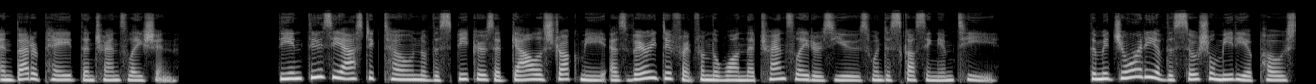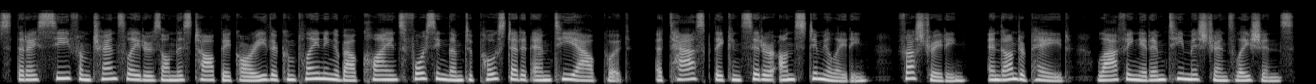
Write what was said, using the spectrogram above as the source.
and better paid than translation. The enthusiastic tone of the speakers at GALA struck me as very different from the one that translators use when discussing MT. The majority of the social media posts that I see from translators on this topic are either complaining about clients forcing them to post edit MT output, a task they consider unstimulating, frustrating, and underpaid, laughing at MT mistranslations,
